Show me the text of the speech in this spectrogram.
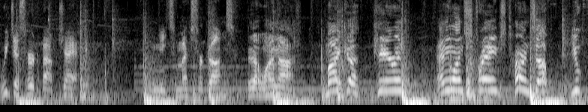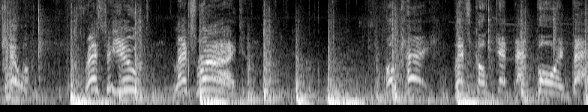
We just heard about Jack. We need some extra guns. Yeah, why not? Micah, Kieran, anyone strange turns up, you kill them. Rest of you, let's ride. Okay, let's go get that boy back.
